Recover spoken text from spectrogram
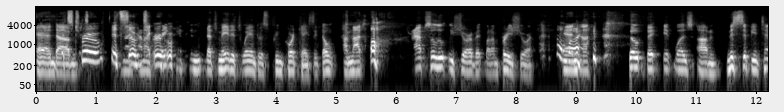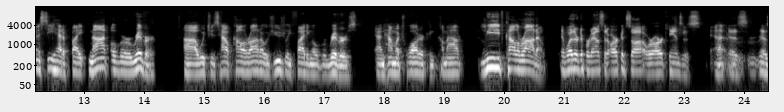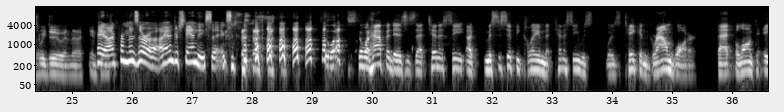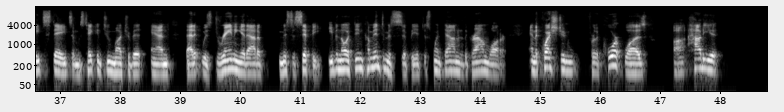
And um, it's true. It's so I, true. In, that's made its way into a Supreme Court case. I don't, I'm not oh. absolutely sure of it, but I'm pretty sure. Oh and uh, so the, it was um, Mississippi and Tennessee had a fight not over a river, uh, which is how Colorado is usually fighting over rivers and how much water can come out, leave Colorado. And whether to pronounce it Arkansas or Arkansas, uh, as as we do in the. In hey, I'm from Missouri. I understand these things. so, what, so what happened is is that Tennessee, uh, Mississippi claimed that Tennessee was was taking groundwater that belonged to eight states and was taking too much of it, and that it was draining it out of Mississippi, even though it didn't come into Mississippi, it just went down into the groundwater. And the question for the court was, uh, how do you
